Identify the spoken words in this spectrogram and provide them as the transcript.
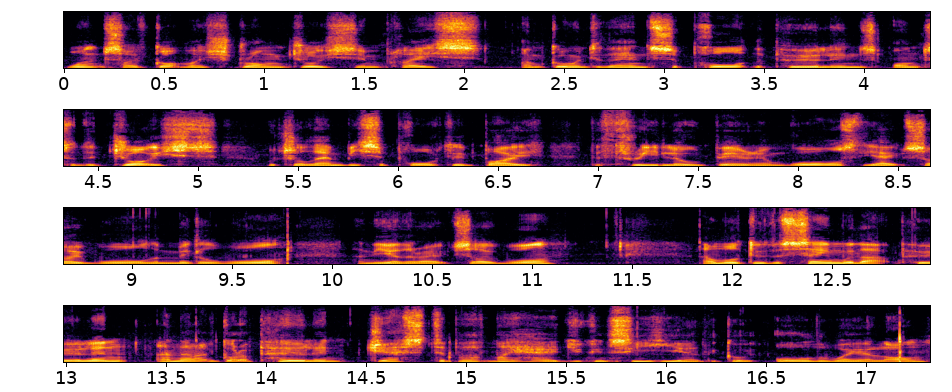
Once I've got my strong joists in place, I'm going to then support the purlins onto the joists, which will then be supported by the three load-bearing walls, the outside wall, the middle wall, and the other outside wall and we'll do the same with that purlin and then I've got a purlin just above my head. You can see here that goes all the way along.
